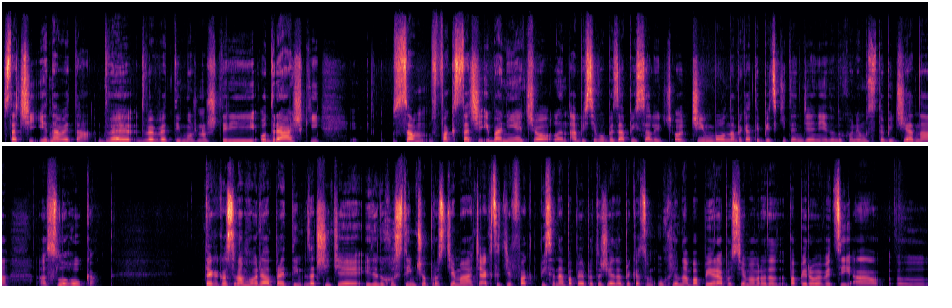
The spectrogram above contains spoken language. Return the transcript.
stačí jedna veta, dve, dve vety, možno 4 odrážky. Sam, fakt stačí iba niečo, len aby ste vôbec zapísali, čím bol napríklad typický ten deň. Jednoducho nemusí to byť žiadna slohovka tak ako som vám hovorila predtým, začnite jednoducho s tým, čo proste máte. Ak chcete fakt písať na papier, pretože ja napríklad som uchyl na papier a proste mám rada papierové veci a uh,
